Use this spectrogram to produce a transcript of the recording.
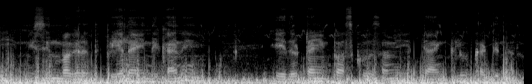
ఈ మిషన్ భగీరథ ఫెయిల్ అయింది కానీ ఏదో టైం పాస్ కోసం ఈ ట్యాంకులు కట్టినారు.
